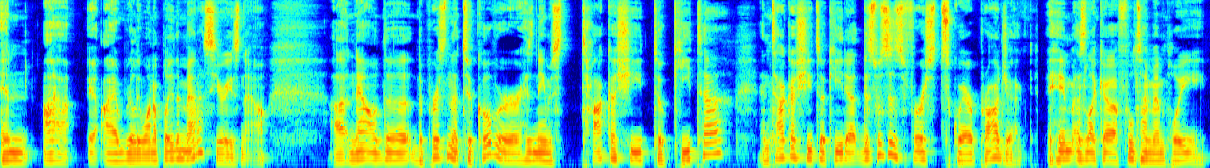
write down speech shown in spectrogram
And I, I really want to play the Mana series now. Uh, now, the, the person that took over, his name is Takashi Tokita. And Takashi Tokita, this was his first Square project, him as like a full time employee.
